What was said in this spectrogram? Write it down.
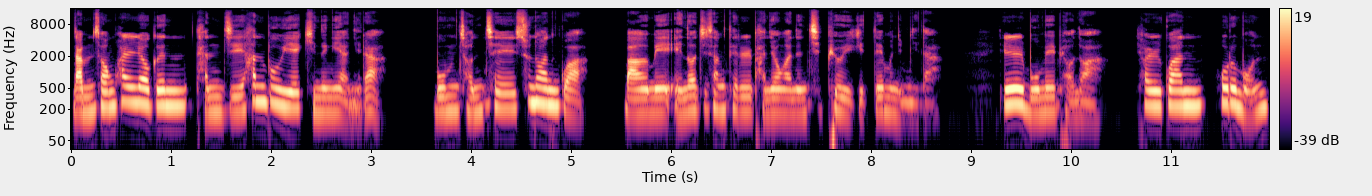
남성 활력은 단지 한 부위의 기능이 아니라 몸 전체의 순환과 마음의 에너지 상태를 반영하는 지표이기 때문입니다. 1. 몸의 변화, 혈관, 호르몬,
